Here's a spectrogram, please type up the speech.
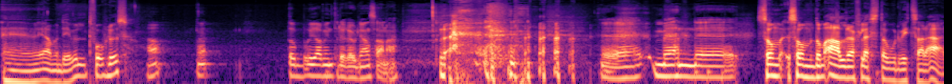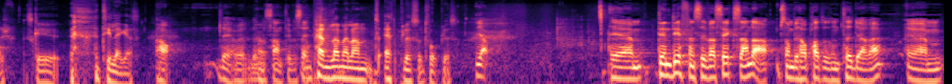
Eh, ja, men det är väl två plus. Ja. Då gör vi inte det roligare än så, nej. Eh, Men eh, Som, som de allra flesta ordvitsar är, ska ju tilläggas. ja, det är väl sant i och för sig. De pendlar mellan ett plus och två plus. Ja. Ehm, Den defensiva sexan där, som vi har pratat om tidigare, ehm,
